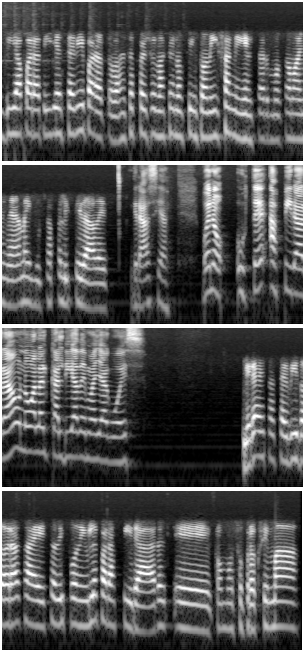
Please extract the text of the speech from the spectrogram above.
día para ti, Yesenia, y para todas esas personas que nos sintonizan en esta hermosa mañana y muchas felicidades. Gracias. Bueno, ¿usted aspirará o no a la alcaldía de Mayagüez? Mira, esta servidora se ha hecho disponible para aspirar eh, como su próxima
